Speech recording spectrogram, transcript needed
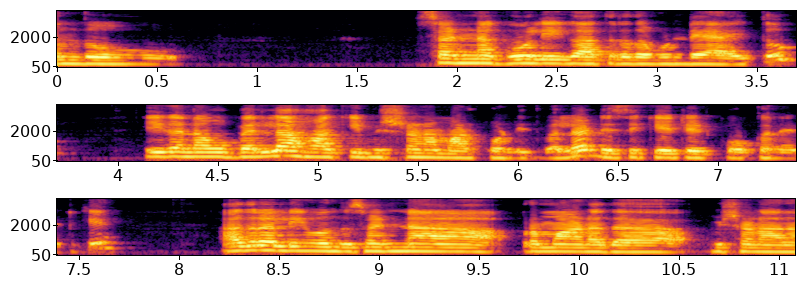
ಒಂದು ಸಣ್ಣ ಗೋಲಿ ಗಾತ್ರದ ಉಂಡೆ ಆಯಿತು. ಈಗ ನಾವು ಬೆಲ್ಲ ಹಾಕಿ ಮಿಶ್ರಣ ಮಾಡ್ಕೊಂಡಿದ್ವಲ್ಲ, ಡೆಸಿಕೇಟೆಡ್ ಕೋಕೋನೆಟ್ಗೆ, ಅದರಲ್ಲಿ ಒಂದು ಸಣ್ಣ ಪ್ರಮಾಣದ ಮಿಶ್ರಣನ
